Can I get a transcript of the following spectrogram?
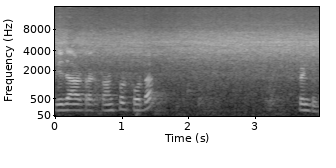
these are transport for the printing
